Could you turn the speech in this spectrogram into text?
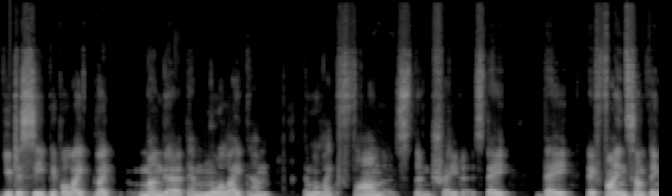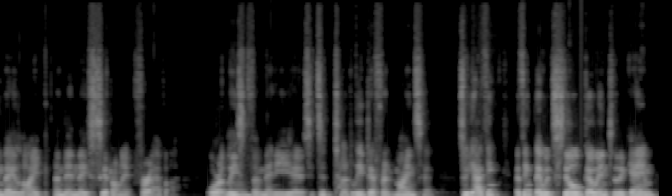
you just see people like like Munger. They're more like um, they're more like farmers than traders. They they they find something they like and then they sit on it forever or at least mm. for many years it's a totally different mindset so yeah i think i think they would still go into the game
